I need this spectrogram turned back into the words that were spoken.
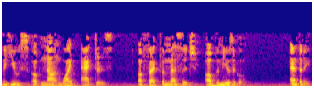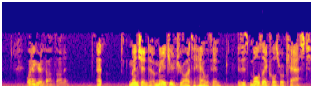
the use of non white actors affect the message of the musical? Anthony, what are your thoughts on it? As mentioned, a major draw to Hamilton is its multicultural cast,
